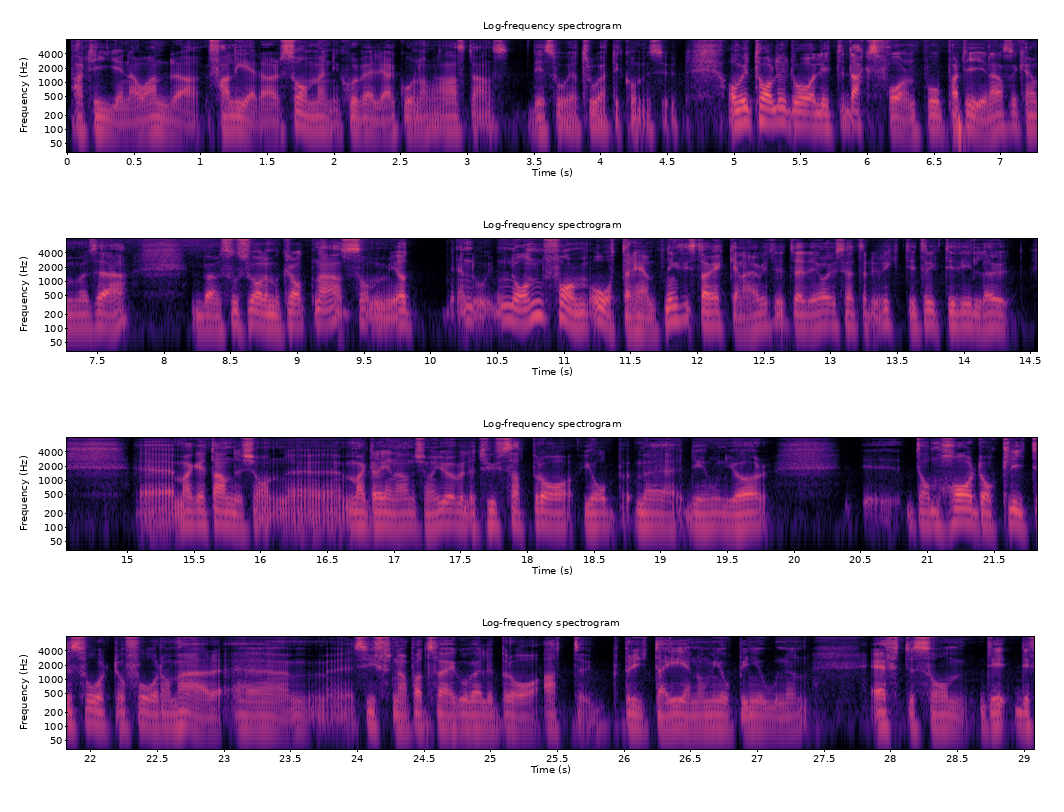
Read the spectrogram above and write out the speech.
partierna och andra fallerar som människor väljer att gå någon annanstans. Det är så jag tror att det kommer se ut. Om vi tar då lite dagsform på partierna så kan man väl säga, Socialdemokraterna som jag ändå någon form återhämtning sista veckorna. Jag vet inte, det har ju sett riktigt, riktigt illa ut. Eh, Margareta Andersson, eh, Magdalena Andersson gör väl ett hyfsat bra jobb med det hon gör. De har dock lite svårt att få de här eh, siffrorna på att Sverige går väldigt bra att bryta igenom i opinionen eftersom det, det,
